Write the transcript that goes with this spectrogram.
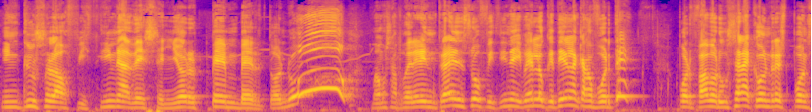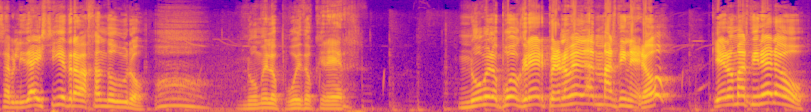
Incluso la oficina de señor Pemberton ¡Oh! ¿Vamos a poder entrar en su oficina y ver lo que tiene en la caja fuerte? Por favor, úsala con responsabilidad y sigue trabajando duro. No me lo puedo creer No me lo puedo creer, pero no me dan más dinero ¡Quiero más dinero!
